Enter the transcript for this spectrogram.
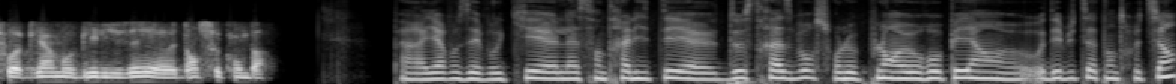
soient bien mobilisés euh, dans ce combat. Par ailleurs, vous évoquiez euh, la centralité euh, de Strasbourg sur le plan européen au début de cet entretien.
